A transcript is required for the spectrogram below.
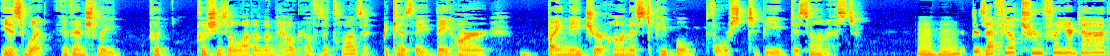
is what eventually put pushes a lot of them out of the closet because they, they are by nature honest people forced to be dishonest. Mm-hmm. Does that feel true for your dad?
